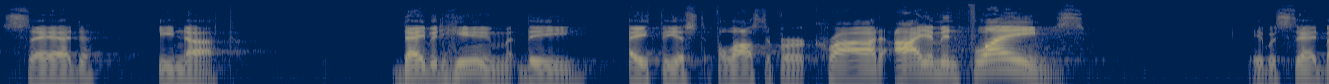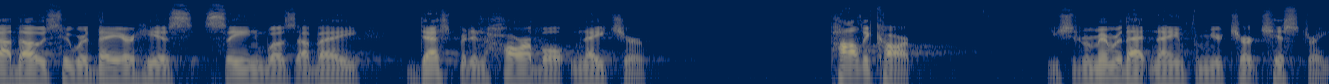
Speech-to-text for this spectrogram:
said enough. David Hume, the atheist philosopher, cried, I am in flames. It was said by those who were there his scene was of a desperate and horrible nature. Polycarp, you should remember that name from your church history,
